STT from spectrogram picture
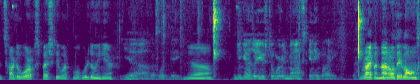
it's hard to work, especially what, what we're doing here. Yeah, that would be. Yeah. You guys are used to wearing masks anyway, Right, but not all day long.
